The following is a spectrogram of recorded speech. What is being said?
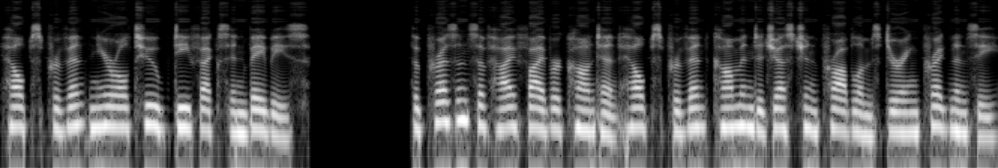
helps prevent neural tube defects in babies. The presence of high fiber content helps prevent common digestion problems during pregnancy.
